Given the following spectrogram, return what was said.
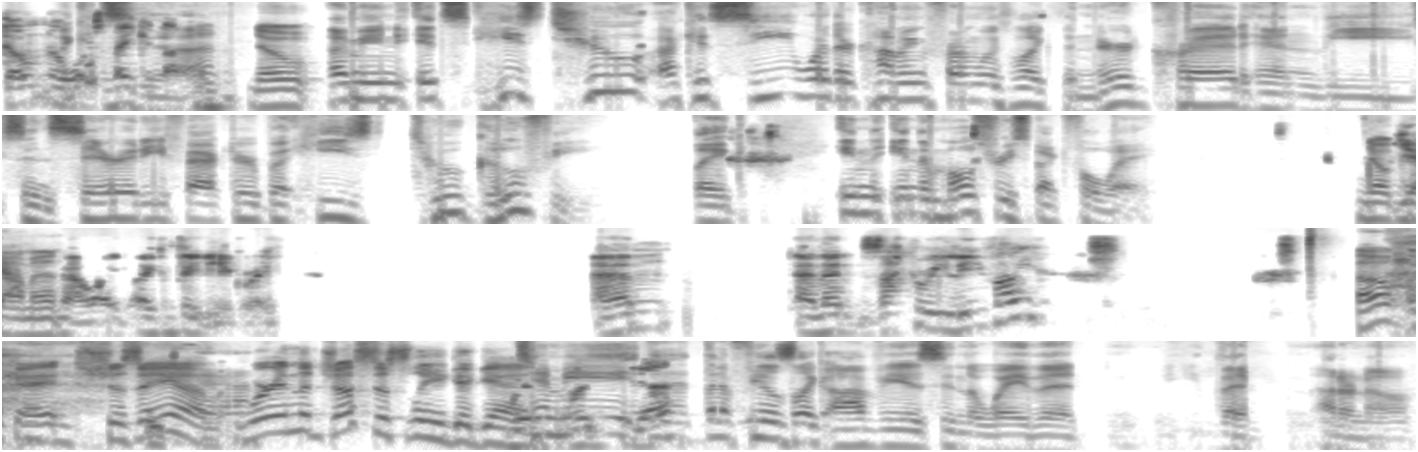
don't know I what to make of that. that. No, I mean, it's he's too. I could see where they're coming from with like the nerd cred and the sincerity factor, but he's too goofy, like in in the most respectful way. no Yeah, comment. no, I, I completely agree. Um, and then Zachary Levi. Oh, okay. Shazam. Yeah. We're in the Justice League again. to me, yeah. that, that feels like obvious in the way that that I don't know,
